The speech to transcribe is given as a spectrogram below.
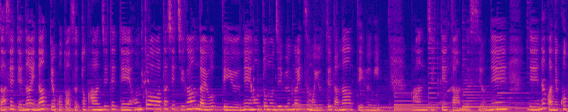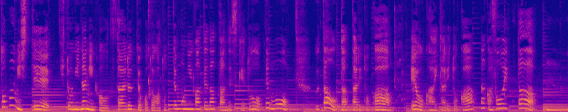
出せてないなっていうことはずっと感じてて本当は私違うんだよっていうね本当の自分がいつも言ってたなっていうふうに感じてたんですよね。でなんかね言葉にして人に何かを伝えるっていうことがとっても苦手だったんですけどでも歌を歌ったりとか絵を描いたりとかなんかそういった、うん、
